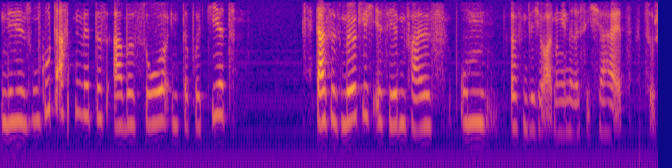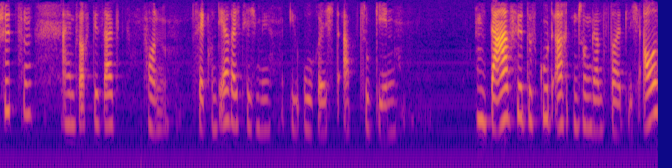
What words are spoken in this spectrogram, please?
Und in diesem Gutachten wird das aber so interpretiert, dass es möglich ist, jedenfalls um öffentliche Ordnung, innere Sicherheit zu schützen, einfach gesagt von sekundärrechtlichem EU-Recht abzugehen. Und da führt das Gutachten schon ganz deutlich aus,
